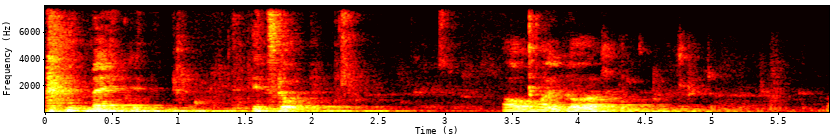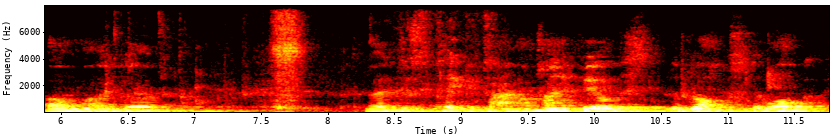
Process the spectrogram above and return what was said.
Mate, it, it's got. Oh my god. Oh my god. Right, just take your time. I'm trying to feel this, the rocks, the walk.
